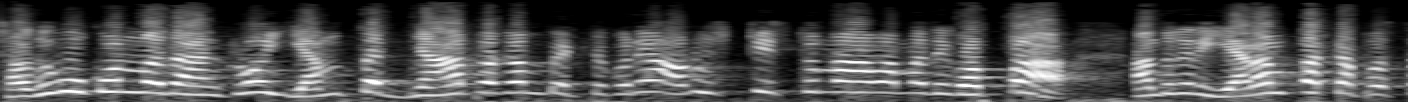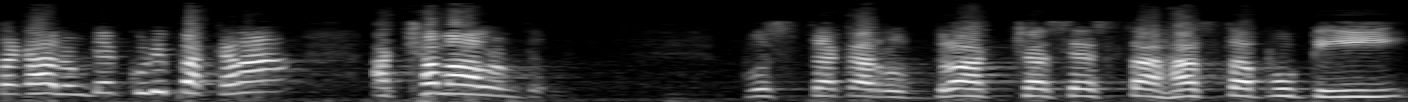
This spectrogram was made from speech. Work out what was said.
చదువుకున్న దాంట్లో ఎంత జ్ఞాపకం పెట్టుకుని అనుష్ఠిస్తున్నామన్నది గొప్ప. అందుకని ఎడం పక్క పుస్తకాలు ఉంటే కుడి పక్కన అక్షమాలు ఉంటుంది పుస్తక రుద్రాక్షస్త హస్తపుటి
